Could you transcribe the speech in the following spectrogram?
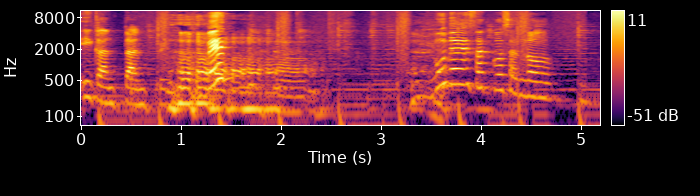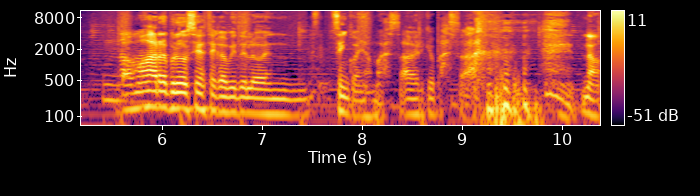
y cantante. ¿Ven? Una de esas cosas no... no Vamos a reproducir este capítulo en cinco años más, a ver qué pasa. no,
